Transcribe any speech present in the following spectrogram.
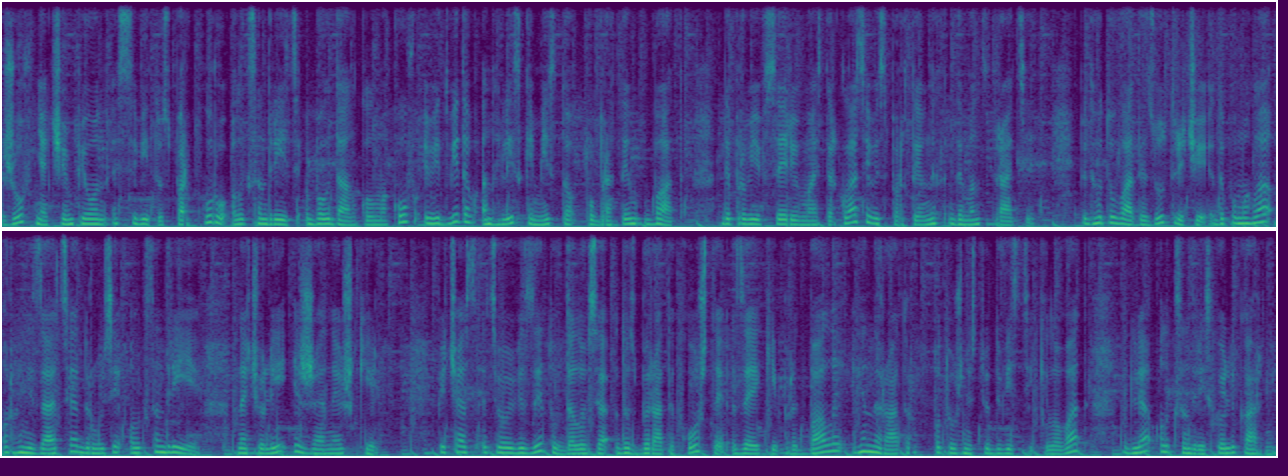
жовтня чемпіон світу з паркуру Олександрієць Богдан Колмаков відвідав англійське місто побратим Бат, де провів серію майстер-класів і спортивних демонстрацій. Підготувати зустрічі допомогла організація Друзі Олександрії на чолі із Женею Шкіль. Під час цього візиту вдалося дозбирати кошти, за які придбали генератор потужністю 200 кВт для Олександрійської лікарні.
